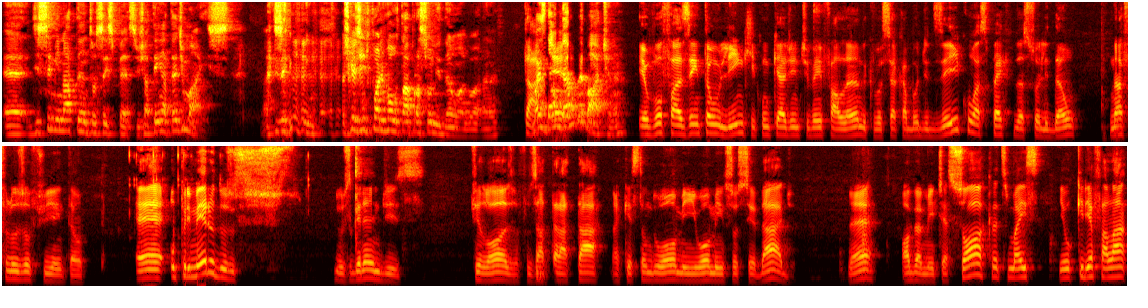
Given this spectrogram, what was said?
é, disseminar tanto essa espécie, já tem até demais. Mas enfim, acho que a gente pode voltar para a solidão agora, né? Tá, Mas dá um é, belo debate, né? Eu vou fazer então o link com o que a gente vem falando, que você acabou de dizer, e com o aspecto da solidão na filosofia, então. É, o primeiro dos, dos grandes filósofos a tratar a questão do homem e o homem em sociedade, né? Obviamente é Sócrates, mas eu queria falar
